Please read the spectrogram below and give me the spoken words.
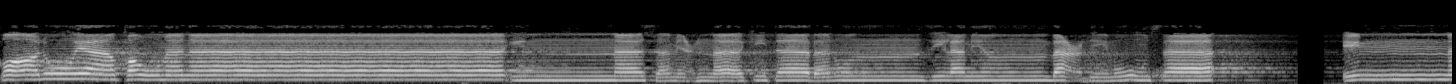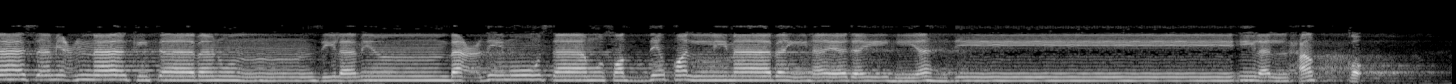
قالوا يا قومنا إنا سمعنا كتابا أنزل من بعد موسى. إنا سمعنا كتابا أنزل من بعد موسى مصدقا لما بين يديه يهدي إلى الحق.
